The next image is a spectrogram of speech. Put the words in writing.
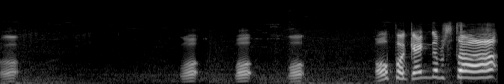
What? What? What? What? Oppa Gangnam Star!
